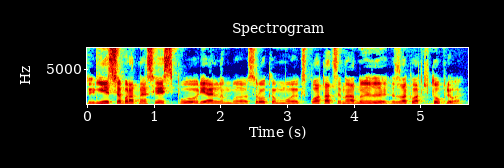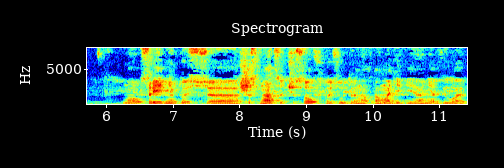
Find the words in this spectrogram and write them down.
Есть обратная связь по реальным э, срокам эксплуатации на одной закладке топлива? Ну, в среднем, то есть 16 часов, то есть ультра на автоматике они отбивают.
